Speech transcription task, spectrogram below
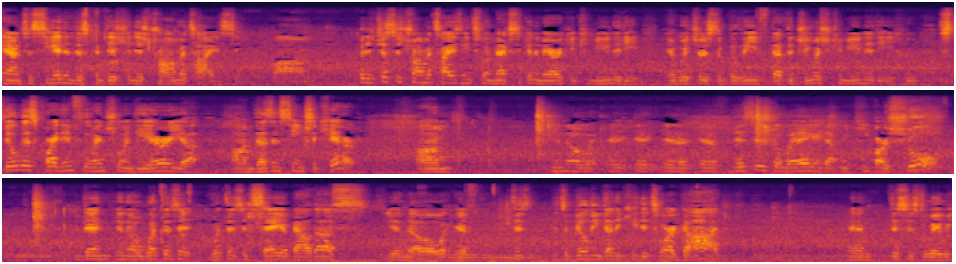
and to see it in this condition is traumatizing. Um, but it's just as traumatizing to a Mexican American community in which there's the belief that the Jewish community, who still is quite influential in the area, um, doesn't seem to care. Um, you know, if, if, this is the way that we keep our shul, then you know what does it what does it say about us? You know, if this it's a building dedicated to our God, and this is the way we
